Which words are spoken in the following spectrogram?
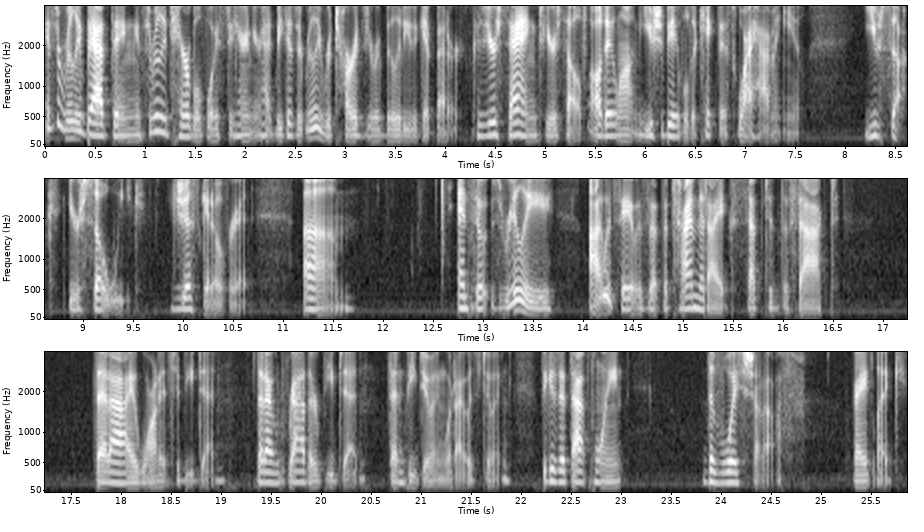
it's a really bad thing. It's a really terrible voice to hear in your head because it really retards your ability to get better. Because you're saying to yourself all day long, you should be able to kick this. Why haven't you? You suck. You're so weak. Just get over it. Um, and so it was really, I would say it was at the time that I accepted the fact that I wanted to be dead, that I would rather be dead than be doing what I was doing. Because at that point, the voice shut off, right? Like,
